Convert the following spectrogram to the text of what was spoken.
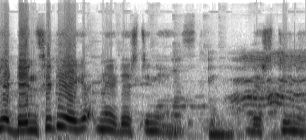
ये डेंसिटी है क्या? नहीं डेस्टिनी है। डेस्टिनी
